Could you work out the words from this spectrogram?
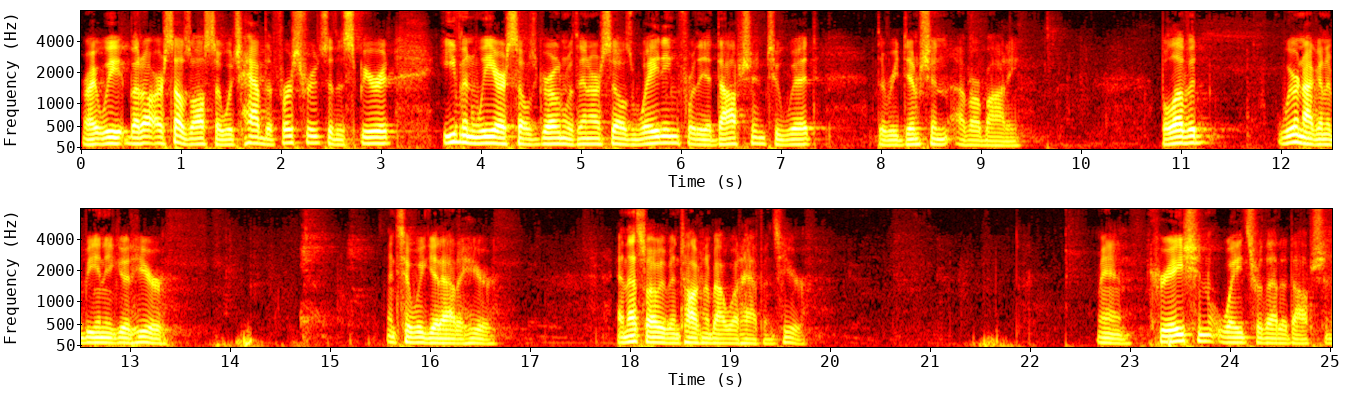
Right? We but ourselves also, which have the first fruits of the Spirit, even we ourselves groan within ourselves, waiting for the adoption to wit, the redemption of our body. Beloved, we're not going to be any good here until we get out of here. And that's why we've been talking about what happens here. Man, creation waits for that adoption.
